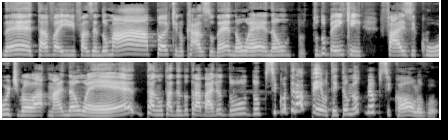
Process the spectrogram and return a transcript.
né? Tava aí fazendo mapa, que no caso, né, não é, não. Tudo bem quem faz e curte, blá, blá, mas não é, tá, não tá dando o trabalho do, do psicoterapeuta. Então, meu, meu psicólogo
